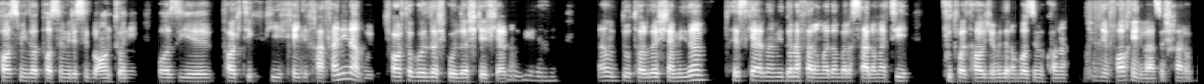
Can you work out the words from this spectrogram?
پاس می‌داد پاس می‌رسید به آنتونی. بازی تاکتیکی خیلی خفنی نبود. چهار تا گل داشت گل داشت کیف کردم دیگه. اون دو تا رو داشتم می‌دیدم. حس کردم این دو نفر اومدن برای سلامتی فوتبال تهاجمی دارن بازی می‌کنن. چون دفاع خیلی وضعش خراب.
